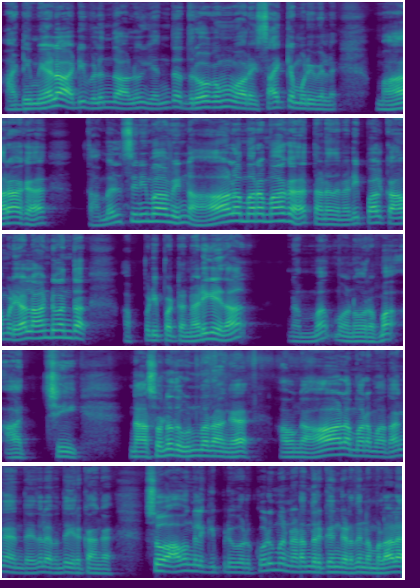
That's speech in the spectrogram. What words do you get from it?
அடி மேலே அடி விழுந்தாலும் எந்த துரோகமும் அவரை சாய்க்க முடியவில்லை. மாறாக தமிழ் சினிமாவின் ஆலமரமாக தனது நடிப்பால் காமெடியால் ஆண்டு வந்தார். அப்படிப்பட்ட நடிகை தான் நம்ம மனோரமா ஆச்சி நான் சொன்னது உண்மைதாங்க. அவங்க ஆலமரமாக தாங்க இந்த இதில் வந்து இருக்காங்க. ஸோ அவங்களுக்கு இப்படி ஒரு கொடுமை நடந்திருக்குங்கிறது நம்மளால்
